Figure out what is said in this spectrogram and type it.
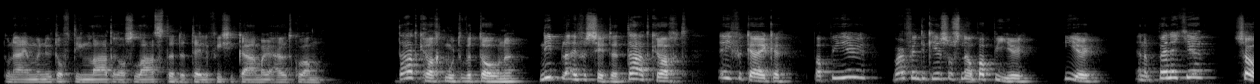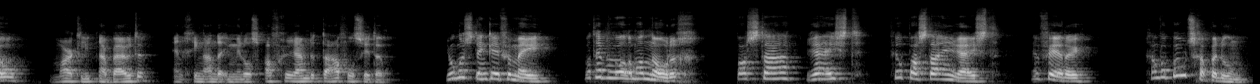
toen hij een minuut of tien later als laatste de televisiekamer uitkwam. Daadkracht moeten we tonen. Niet blijven zitten. Daadkracht. Even kijken. Papier? Waar vind ik hier zo snel papier? Hier. En een pennetje? Zo. Mark liep naar buiten en ging aan de inmiddels afgeruimde tafel zitten. Jongens, denk even mee. Wat hebben we allemaal nodig? Pasta, rijst, veel pasta en rijst. En verder. Gaan we boodschappen doen?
